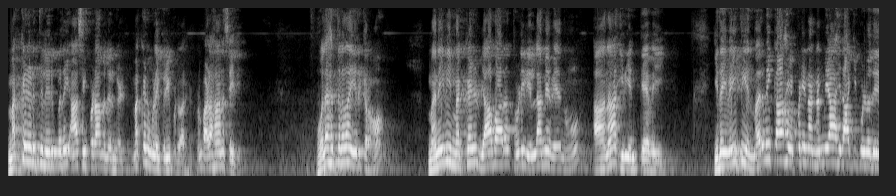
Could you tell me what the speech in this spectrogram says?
மக்களிடத்தில் இருப்பதை ஆசைப்படாமல் இருங்கள். மக்கள் உங்களை பிரியப்படுவார்கள். ரொம்ப அழகான செய்தி. உலகத்தில் தான் இருக்கிறோம். மனைவி மக்கள் வியாபாரம் தொழில் எல்லாமே வேணும். ஆனா இது என் தேவை. இதை வைத்து என் மறுமைக்காக எப்படி நான் நன்மையாக இதை ஆக்கிக் கொள்வது?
